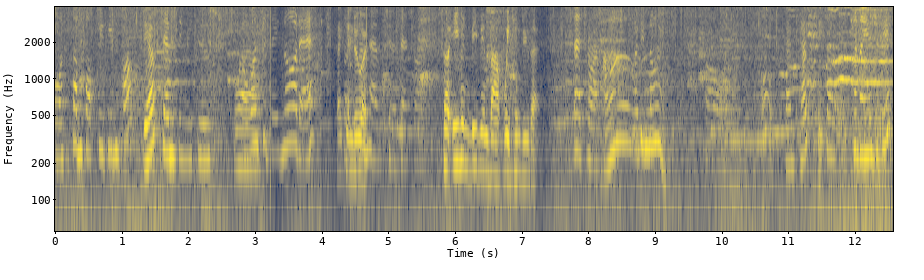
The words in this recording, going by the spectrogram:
or stamppop bibimbap. Yeah. Same thing we do. Wow. But once they know that, They so can do it. Have to. That's right. So even bibimbap, we can do that. That's right. Ah, I didn't know. Oh, Fantastic. so can I use this?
